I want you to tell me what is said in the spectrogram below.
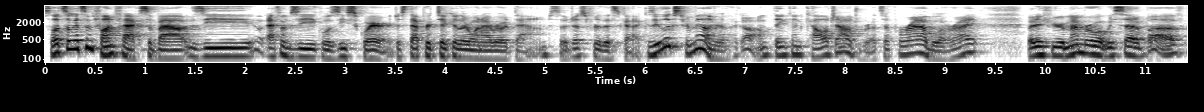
So let's look at some fun facts about z, f of z equals z squared, just that particular one I wrote down. So just for this guy, because he looks familiar, like, oh, I'm thinking college algebra, it's a parabola, right? But if you remember what we said above,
